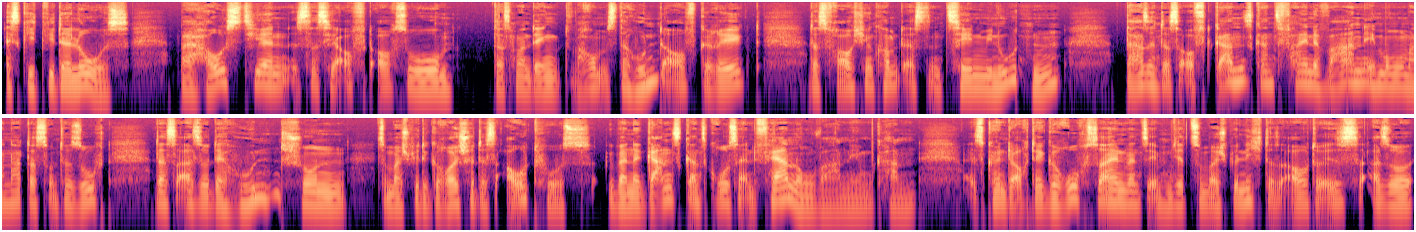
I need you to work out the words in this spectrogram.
es geht wieder los. Bei Haustieren ist das ja oft auch so, dass man denkt, warum ist der Hund aufgeregt? Das Frauchen kommt erst in zehn Minuten. Da sind das oft ganz, ganz feine Wahrnehmungen. Man hat das untersucht, dass also der Hund schon zum Beispiel die Geräusche des Autos über eine ganz, ganz große Entfernung wahrnehmen kann. Es könnte auch der Geruch sein, wenn es eben jetzt zum Beispiel nicht das Auto ist. Also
